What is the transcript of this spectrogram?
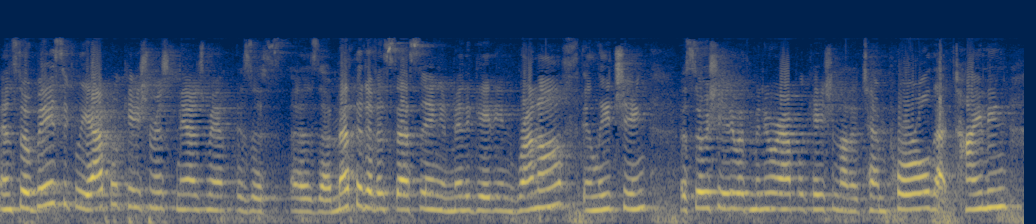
And so basically, application risk management is a, is a method of assessing and mitigating runoff and leaching associated with manure application on a temporal, that timing,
